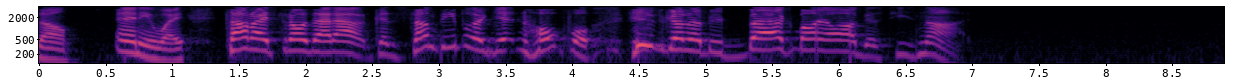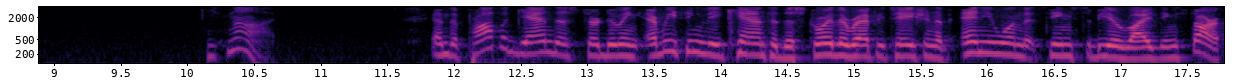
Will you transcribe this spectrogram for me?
So anyway, thought I'd throw that out because some people are getting hopeful. He's going to be back by August. He's not. He's not. And the propagandists are doing everything they can to destroy the reputation of anyone that seems to be a rising star,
